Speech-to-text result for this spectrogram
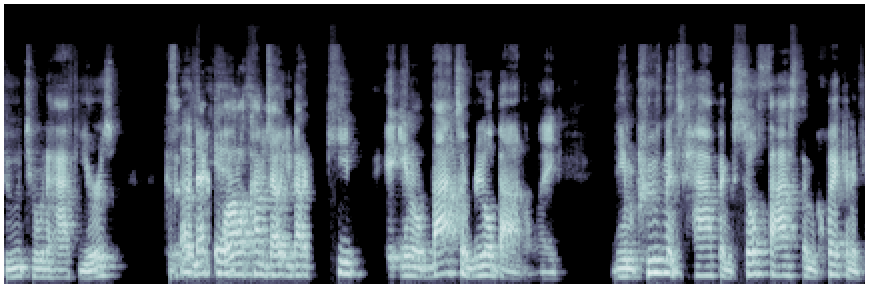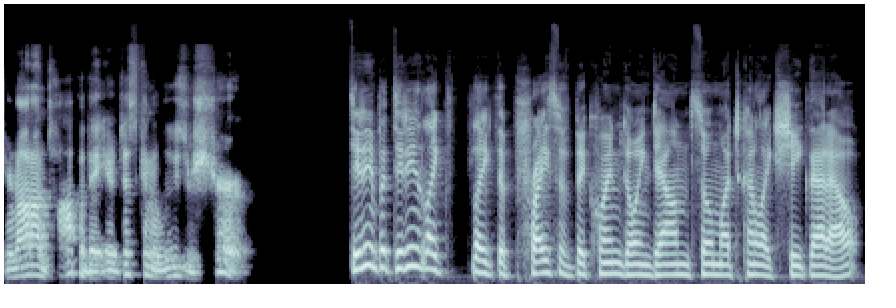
two, two and a half years. Because if the next model comes out, you got to keep. You know, that's a real battle. Like the improvements happen so fast and quick, and if you're not on top of it, you're just going to lose your shirt. Didn't but didn't like like the price of Bitcoin going down so much kind of like shake that out?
